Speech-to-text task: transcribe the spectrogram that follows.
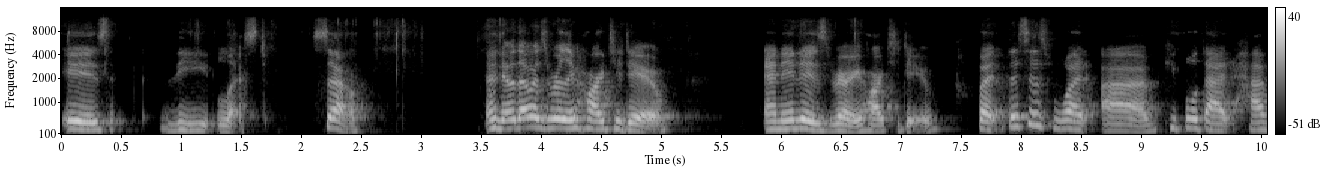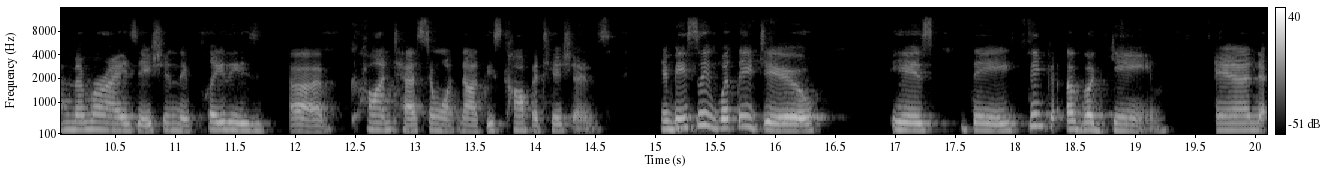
is the list. So I know that was really hard to do, and it is very hard to do. But this is what uh, people that have memorization, they play these uh, contests and whatnot, these competitions. And basically, what they do is they think of a game. And,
